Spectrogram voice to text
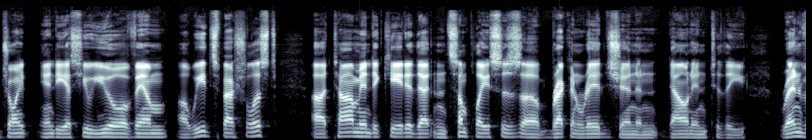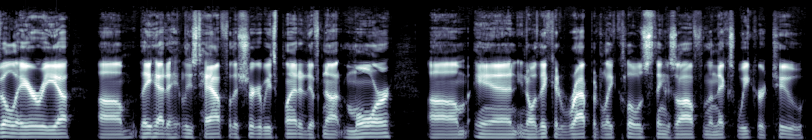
joint NDSU U of M weed specialist, Tom indicated that in some places, Breckenridge and, and down into the Renville area, um, they had at least half of the sugar beets planted, if not more. Um, and you know they could rapidly close things off in the next week or two.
